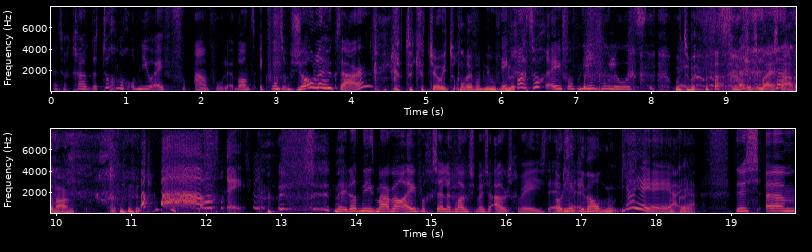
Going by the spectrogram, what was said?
En toen ik, ga het toch nog opnieuw even vo- aanvoelen. Want ik vond hem zo leuk daar. Ik ga Joey toch nog even opnieuw voelen. Ik ga toch even opnieuw voelen hoe het... Hoe, het erbij, hoe het erbij staat en hangt. Vreselijk. Nee, dat niet. Maar wel even gezellig langs bij zijn ouders geweest. En, Oh, die heb eh, je wel ontmoet? Ja, ja, ja, ja. ja, Oké. ja. Dus, ehm,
